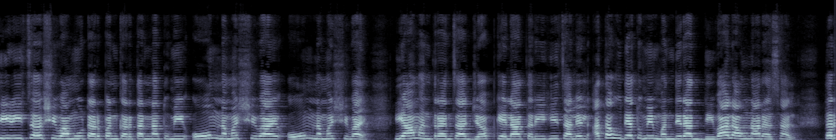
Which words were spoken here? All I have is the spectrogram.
तिळीचं शिवामूठ अर्पण करताना तुम्ही ओम नम शिवाय ओम नम शिवाय या मंत्रांचा जप केला तरीही चालेल. आता उद्या तुम्ही मंदिरात दिवा लावणार असाल. तर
